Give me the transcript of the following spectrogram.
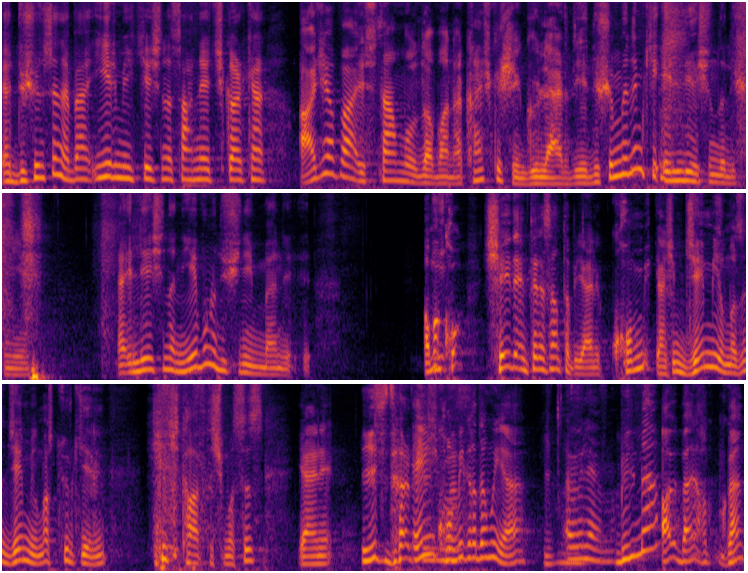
ya düşünsene ben 22 yaşında sahneye çıkarken acaba İstanbul'da bana kaç kişi güler diye düşünmedim ki 50 yaşında düşüneyim. Ya 50 yaşında niye bunu düşüneyim ben? Ama ko- şey de enteresan tabii yani komi yani şimdi Cem Yılmaz'ın Cem Yılmaz Türkiye'nin hiç tartışmasız yani Hiç en komik adamı ya. Öyle ama. Bilmem. Abi ben ben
